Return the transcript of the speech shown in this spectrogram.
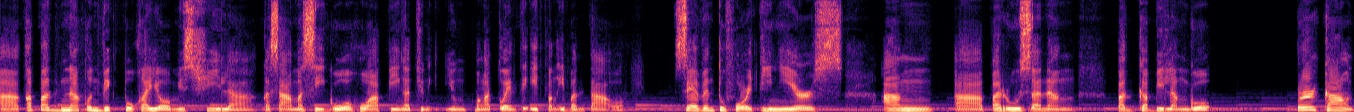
ah, kapag na-convict po kayo, Miss Sheila, kasama si Guo Huaping at yung, yung mga 28 pang ibang tao, 7 to 14 years ang ah, parusa ng pagkabilanggo. Per count,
